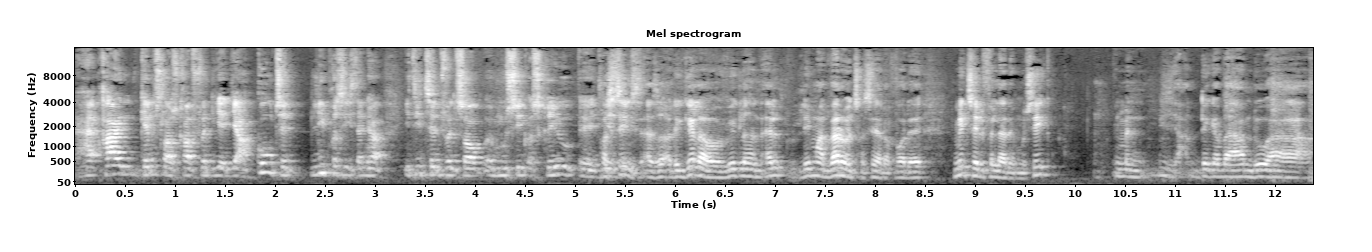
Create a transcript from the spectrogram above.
har en gennemslagskraft, fordi at jeg er god til lige præcis den her, i de tilfælde så øh, musik og skrive øh, de Præcis, altså, og det gælder jo i virkeligheden alt, lige meget hvad du interesserer dig for. Det. I mit tilfælde er det musik, men ja, det kan være, om du er,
